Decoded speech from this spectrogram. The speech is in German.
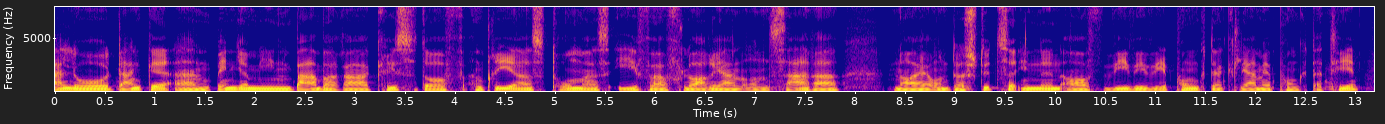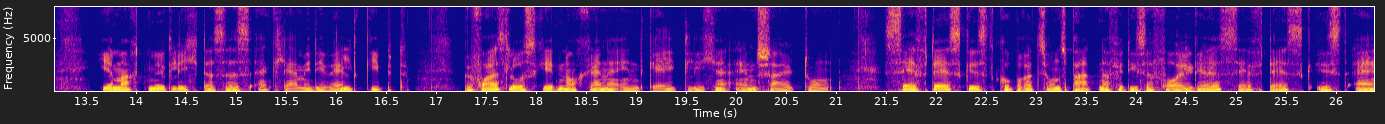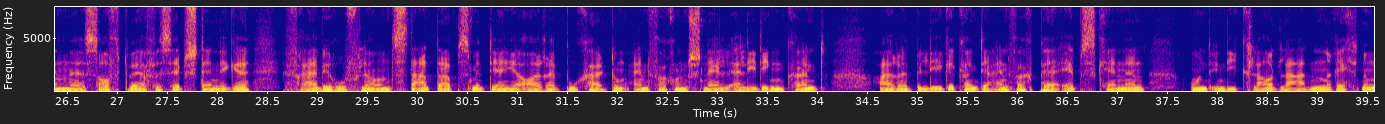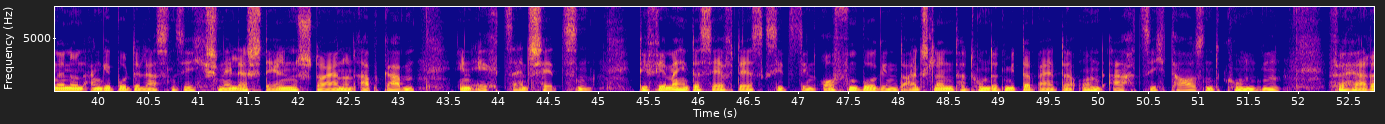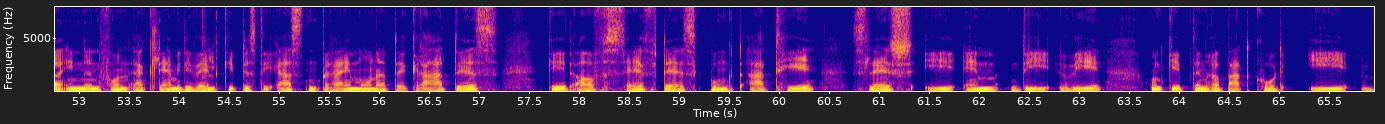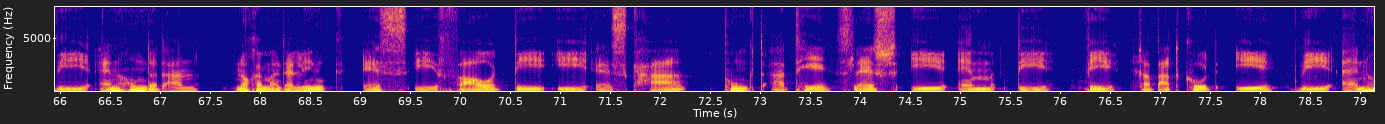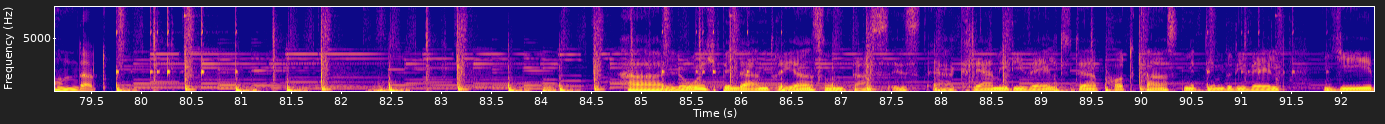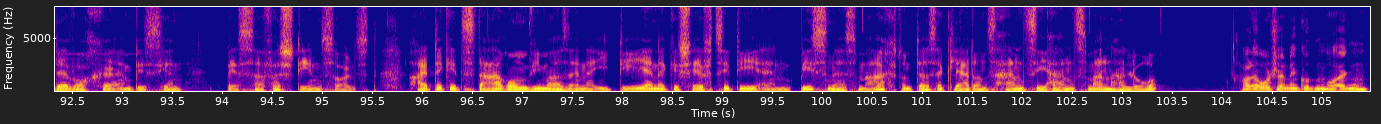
Hallo, danke an Benjamin, Barbara, Christoph, Andreas, Thomas, Eva, Florian und Sarah, neue UnterstützerInnen auf www.erklärmir.at. Ihr macht möglich, dass es Erklär mir die Welt gibt. Bevor es losgeht, noch eine entgeltliche Einschaltung. Safdesk ist Kooperationspartner für diese Folge. Safdesk ist eine Software für Selbstständige, Freiberufler und Startups, mit der ihr eure Buchhaltung einfach und schnell erledigen könnt. Eure Belege könnt ihr einfach per App scannen und in die Cloud laden. Rechnungen und Angebote lassen sich schnell erstellen, Steuern und Abgaben in Echtzeit schätzen. Die Firma hinter Safdesk sitzt in Offenburg in Deutschland, hat 100 Mitarbeiter und 80.000 Kunden. Für HörerInnen von Erklär mir die Welt gibt es die ersten drei Monate gratis. Geht auf safdesk.at slash emdw und gebt den Rabattcode EW100 an. Noch einmal der Link sevdesk.at slash emdw. Rabattcode EW100. Hallo, ich bin der Andreas und das ist Erklär mir die Welt, der Podcast, mit dem du die Welt jede Woche ein bisschen besser verstehen sollst. Heute geht es darum, wie man aus einer Idee, einer Geschäftsidee ein Business macht und das erklärt uns Hansi Hansmann. Hallo. Hallo, schönen guten Morgen.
